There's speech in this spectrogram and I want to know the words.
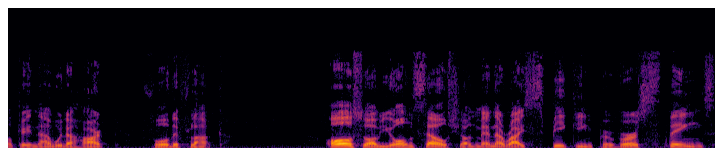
Okay, not with a heart for the flock. Also of your own self shall men arise speaking perverse things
